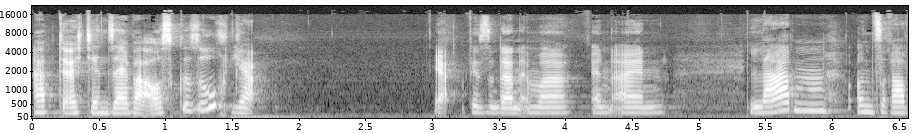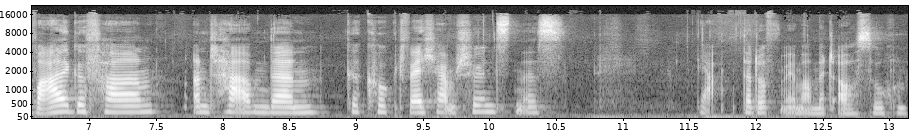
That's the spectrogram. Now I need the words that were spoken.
Habt ihr euch denn selber ausgesucht? Ja. Ja, wir sind dann immer in einen Laden unserer Wahl gefahren und haben dann geguckt, welcher am schönsten ist. Ja, da durften wir immer mit aussuchen.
